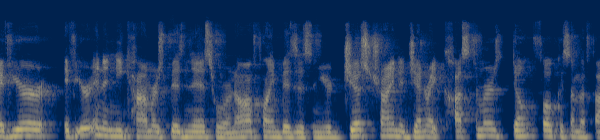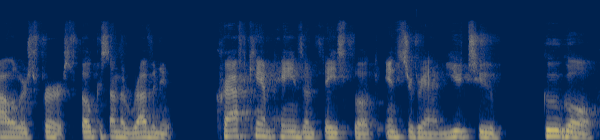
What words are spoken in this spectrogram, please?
if you're if you're in an e-commerce business or an offline business and you're just trying to generate customers, don't focus on the followers first. Focus on the revenue. Craft campaigns on Facebook, Instagram, YouTube, Google,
